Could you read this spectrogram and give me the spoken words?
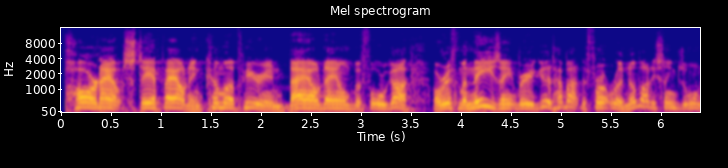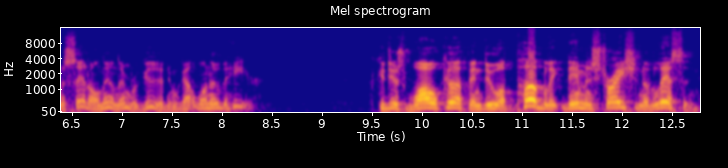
part out, step out, and come up here and bow down before God? Or if my knees ain't very good, how about the front row? Nobody seems to want to sit on them. Them are good, and we got one over here. We could just walk up and do a public demonstration of listen,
